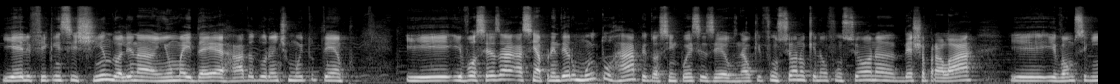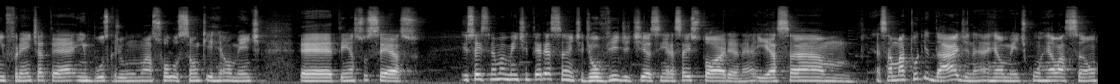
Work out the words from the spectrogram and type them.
e ele fica insistindo ali na, em uma ideia errada durante muito tempo. E, e, vocês, assim, aprenderam muito rápido, assim, com esses erros, né? O que funciona, o que não funciona, deixa para lá e, e, vamos seguir em frente até em busca de uma solução que realmente é, tenha sucesso. Isso é extremamente interessante de ouvir de ti, assim, essa história, né? E essa, essa maturidade, né? Realmente com relação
